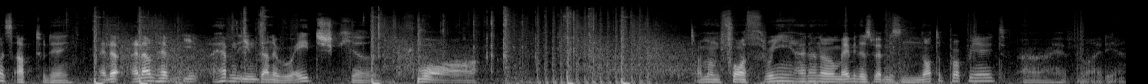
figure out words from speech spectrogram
What's up today? I don't, I don't have e I haven't even done a rage kill. Whoa. I'm on 4-3, I don't know, maybe this weapon is not appropriate? Uh, I have no idea.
